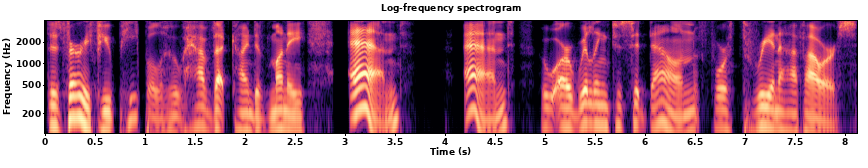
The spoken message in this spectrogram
there's very few people who have that kind of money and and who are willing to sit down for three and a half hours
